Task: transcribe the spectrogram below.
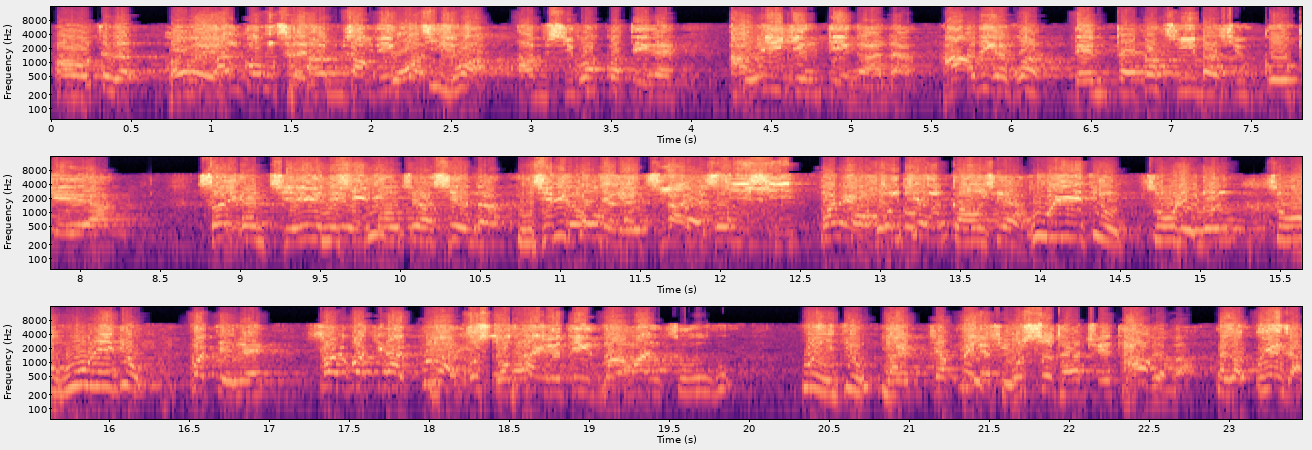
哦，这个黄伟，谈工程国际化，啊，不是我决定的，我已经定案啦。啊，你看看，连台北市嘛是有高价啊，所以按捷运那些高架线啊，不是你高讲的铁几百公里，我的行政高架。副议长朱立伦朱副议长决定的，所以我现在本来不是他决定麻烦朱副议长来加备询。也不是他决定的嘛好那个吴院长，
